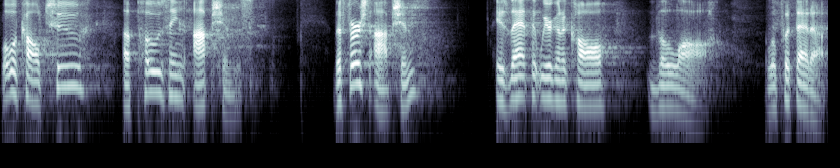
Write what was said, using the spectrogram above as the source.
what we'll call two opposing options. The first option is that that we're going to call the law. We'll put that up.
